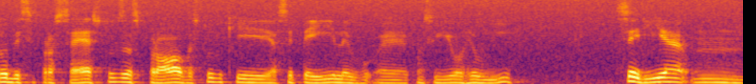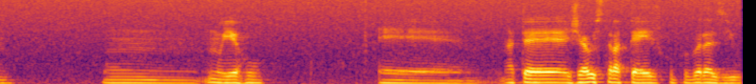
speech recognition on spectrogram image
todo esse processo, todas as provas, tudo que a CPI levou, é, conseguiu reunir, seria um, um, um erro é, até geoestratégico para o Brasil,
